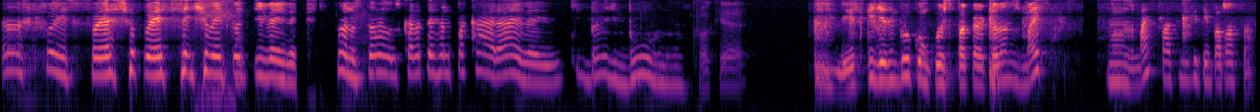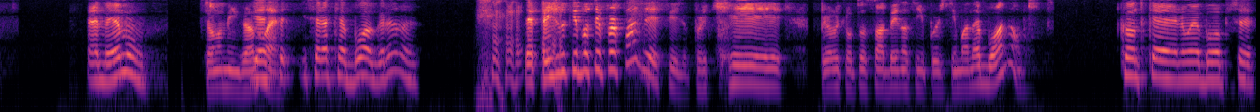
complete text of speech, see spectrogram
Ah, Acho que foi isso. Foi esse, foi esse sentimento que eu tive aí, velho. Mano, os, tão- os caras tá errando pra caralho, velho. Que banda de burro, mano. Qual que é? Isso que dizem que o concurso para cartório é um dos mais, um dos mais fáceis que tem para passar. É mesmo? Se eu não me E, engano, é- é. e será que é boa a grana? Depende do que você for fazer, filho. Porque, pelo que eu tô sabendo assim por cima, não é boa, não. Quanto que é, não é boa pra você?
